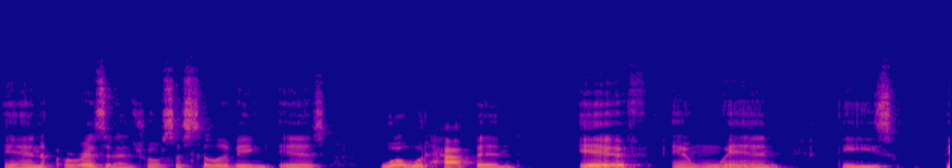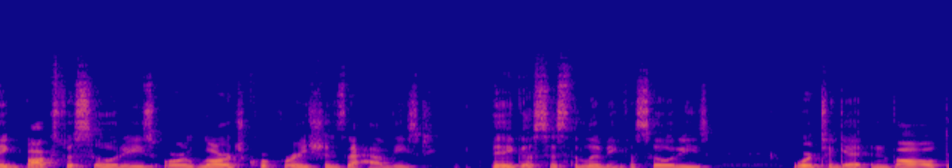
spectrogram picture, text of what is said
in a residential assisted living, is what would happen if and when these big box facilities or large corporations that have these big assisted living facilities were to get involved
